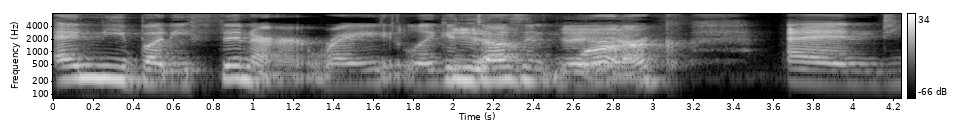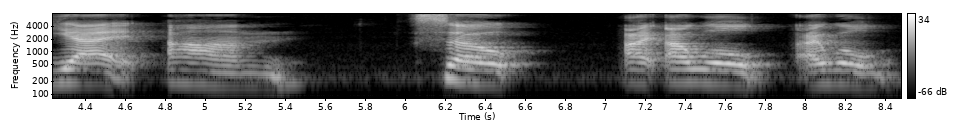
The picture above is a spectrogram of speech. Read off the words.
anybody thinner right? Like it Yeah, doesn't yeah, yeah. work. And yet um so i i will i will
